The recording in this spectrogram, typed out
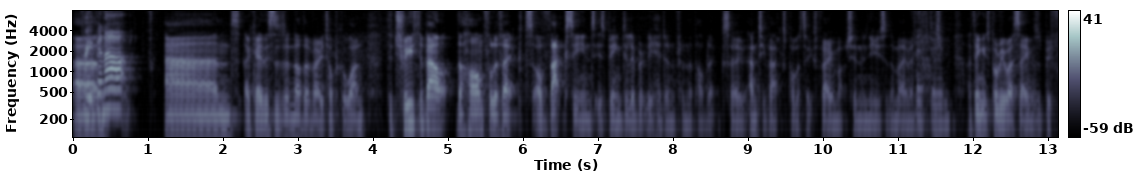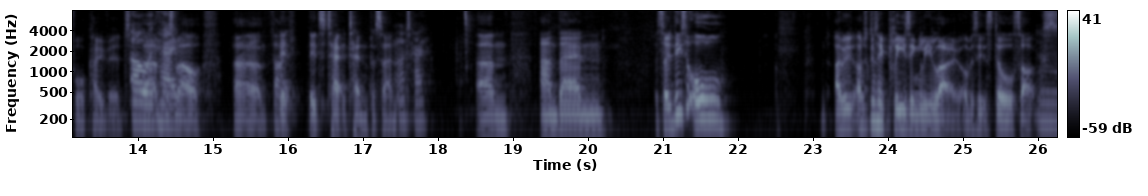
Um, creeping up. And okay, this is another very topical one. The truth about the harmful effects of vaccines is being deliberately hidden from the public. So, anti-vax politics very much in the news at the moment. 15. I think it's probably worth saying this was before COVID Oh, um, as okay. well. Um, Five. it, it's ten percent. Okay. Um, and then, so these are all. I was, I was going to say pleasingly low. Obviously, it still sucks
